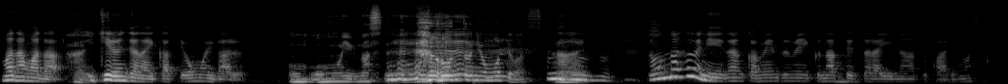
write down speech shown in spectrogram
まだまだはいいけるんじゃないかって思いがある。お思いますね 本当に思ってます。うんうんうはいんどんな風になんかメンズメイクなってったらいいなとかありますか？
